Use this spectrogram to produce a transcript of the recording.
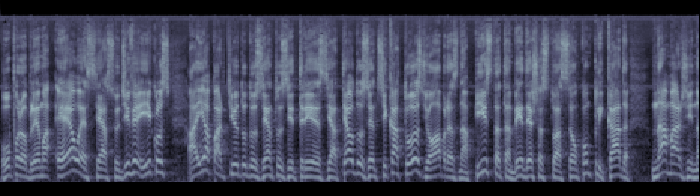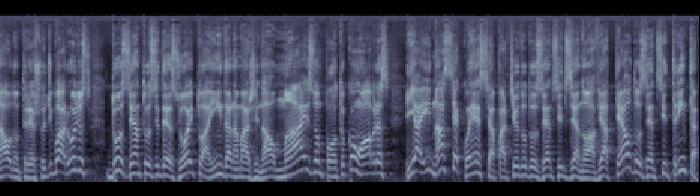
o problema é o excesso de veículos. Aí, a partir do 213 até o 214, obras na pista também deixa a situação complicada na marginal no trecho de Guarulhos. 218 ainda na marginal, mais um ponto com obras. E aí, na sequência, a partir do 219 até o 230,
